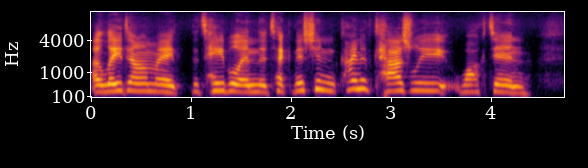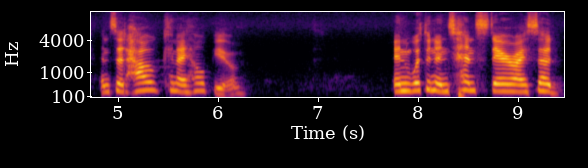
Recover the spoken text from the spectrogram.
I laid down my the table, and the technician kind of casually walked in and said, "How can I help you?" And with an intense stare, I said,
